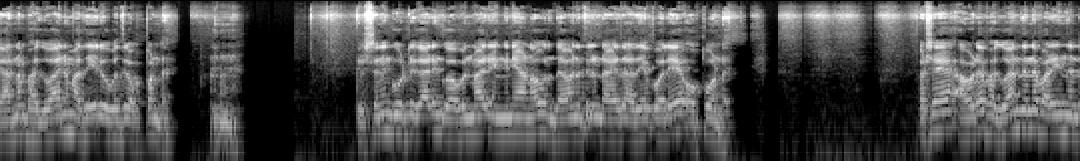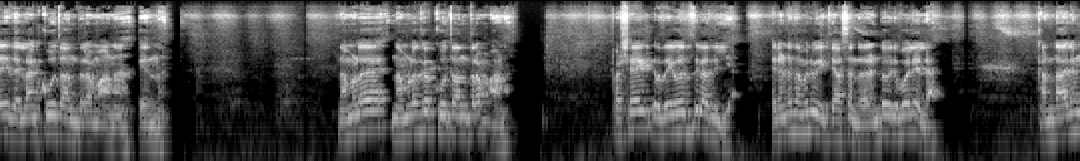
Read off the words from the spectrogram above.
കാരണം ഭഗവാനും അതേ രൂപത്തിൽ ഒപ്പമുണ്ട്. കൃഷ്ണനും കൂട്ടുകാരും ഗോപന്മാരും എങ്ങനെയാണോ വൃന്ദാവനത്തിലുണ്ടായത് അതേപോലെ ഒപ്പമുണ്ട്. പക്ഷേ അവിടെ ഭഗവാൻ തന്നെ പറയുന്നുണ്ട് ഇതെല്ലാം കുതന്ത്രമാണ് എന്ന്. നമ്മൾ നമ്മളൊക്കെ കുതന്ത്രം ആണ്. പക്ഷേ ഹൃദയത്തിൽ അതില്ല. രണ്ടും തമ്മിൽ വ്യത്യാസമുണ്ട്. രണ്ടും ഒരുപോലെയല്ല. കണ്ടാലും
